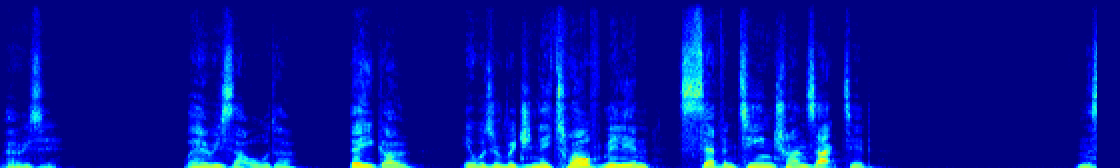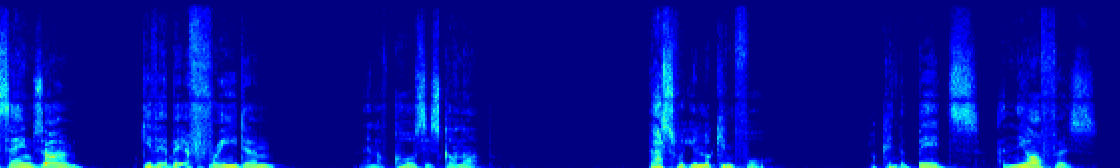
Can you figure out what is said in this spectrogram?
Where is it? Where is that order? There you go. It was originally 12 million, 17 transacted. In the same zone. Give it a bit of freedom, and then of course it's gone up. That's what you're looking for. Look at the bids and the offers.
